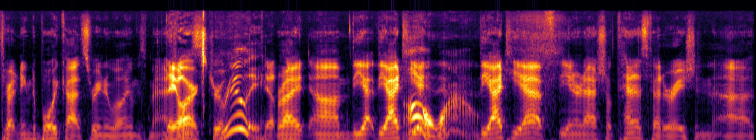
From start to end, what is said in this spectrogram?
threatening to boycott Serena Williams matches. They are. It's true. Really? Yep. right. Um, the the ITF, Oh, wow. the ITF, the International Tennis Federation, uh,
